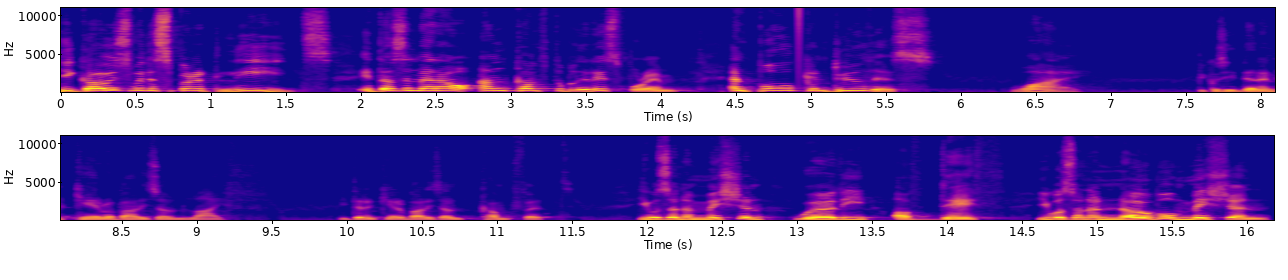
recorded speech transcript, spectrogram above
he goes where the Spirit leads. It doesn't matter how uncomfortable it is for him. And Paul can do this. Why? Because he didn't care about his own life, he didn't care about his own comfort. He was on a mission worthy of death. He was on a noble mission.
